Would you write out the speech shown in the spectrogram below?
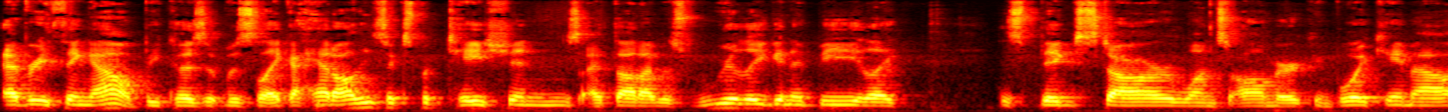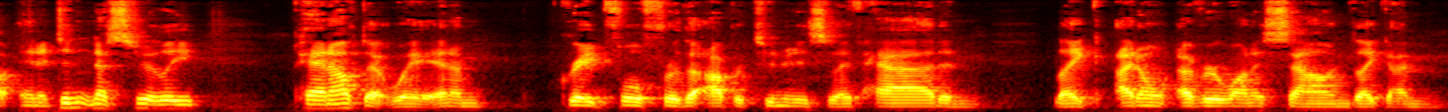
everything out because it was like I had all these expectations. I thought I was really going to be like this big star once All American Boy came out and it didn't necessarily pan out that way and I'm grateful for the opportunities that I've had and like I don't ever want to sound like I'm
